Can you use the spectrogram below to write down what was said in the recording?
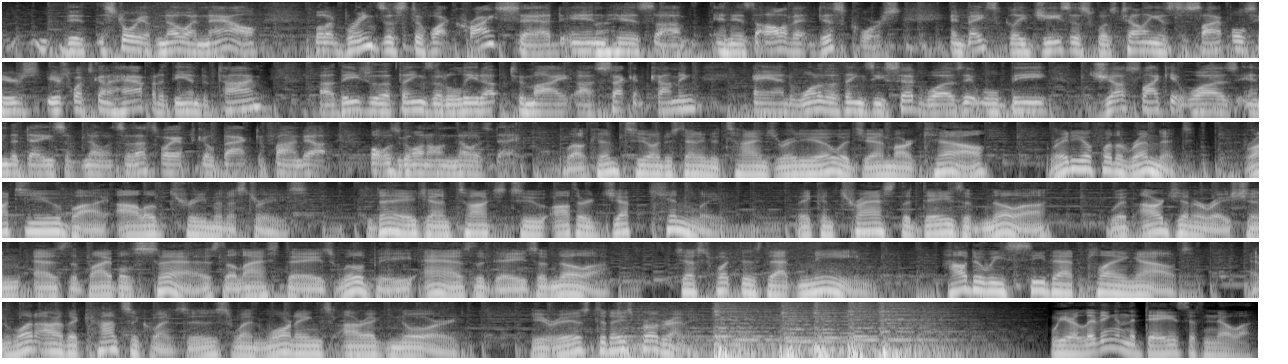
the, the story of Noah now? Well, it brings us to what Christ said in his um, in his Olivet discourse, and basically Jesus was telling his disciples, "Here's here's what's going to happen at the end of time. Uh, these are the things that will lead up to my uh, second coming." And one of the things he said was, "It will be just like it was in the days of Noah." So that's why we have to go back to find out what was going on in Noah's day. Welcome to Understanding the Times Radio with Jan Markell, Radio for the Remnant, brought to you by Olive Tree Ministries. Today, Jan talks to author Jeff Kinley. They contrast the days of Noah with our generation as the Bible says the last days will be as the days of Noah. Just what does that mean? How do we see that playing out? And what are the consequences when warnings are ignored? Here is today's programming. We are living in the days of Noah.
